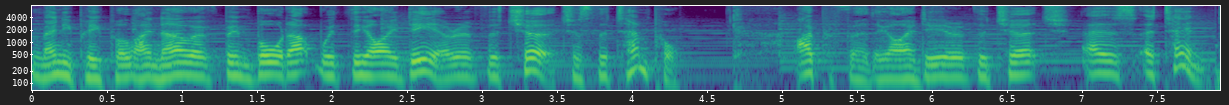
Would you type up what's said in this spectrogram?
Many people I know have been brought up with the idea of the church as the temple. I prefer the idea of the church as a tent.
